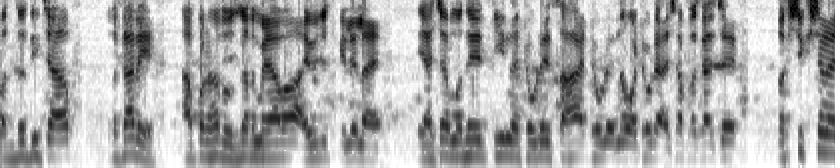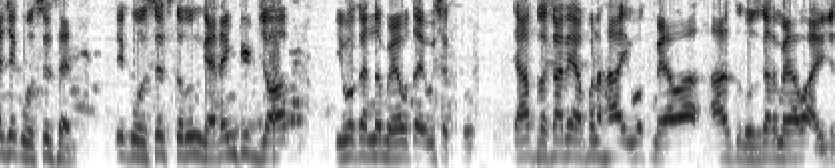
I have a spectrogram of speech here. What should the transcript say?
पद्धतीच्या प्रकारे आपण हा रोजगार मेळावा आयोजित केलेला आहे. याच्यामध्ये तीन आठवडे सहा आठवडे नऊ आठवडे अशा प्रकारचे प्रशिक्षणाचे कोर्सेस आहेत. ते कोर्सेस करून गॅरंटीड जॉब युवकांना मिळवता येऊ शकतो. त्या प्रकारे आपण हा युवक मेळावा आज रोजगार मेळावा आयोजित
